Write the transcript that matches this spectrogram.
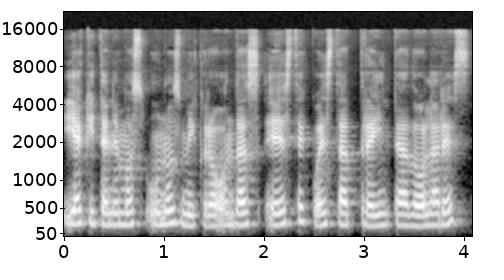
Y aquí tenemos unos microondas. Este cuesta 30 dólares.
